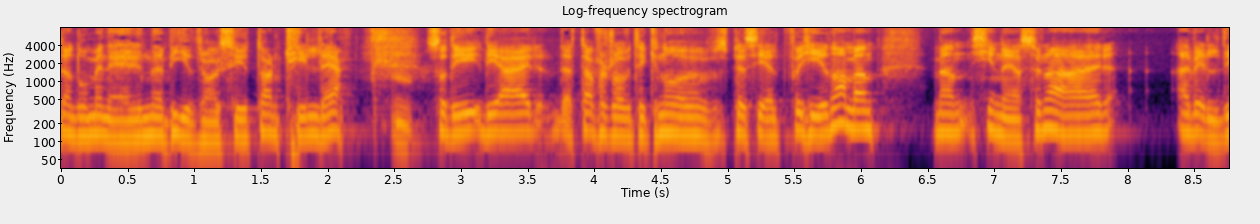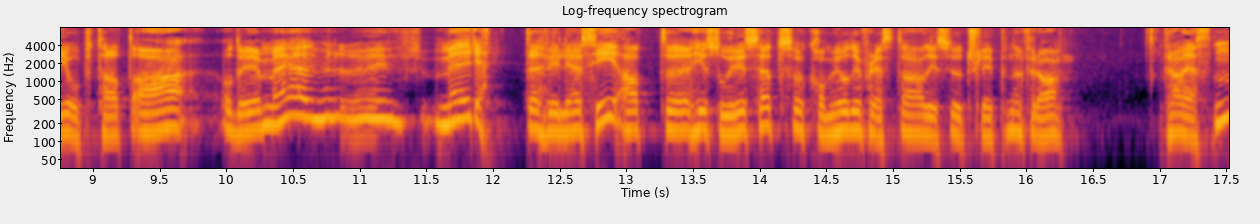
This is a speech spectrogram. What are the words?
den dominerende bidragsyteren til det. Mm. Så de, de er, Dette er for så vidt ikke noe spesielt for Kina, men, men kineserne er, er, veldig opptatt av, og det med, med rette vil jeg si, at uh, historisk sett så kommer jo de fleste av disse utslippene fra, fra Vesten.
